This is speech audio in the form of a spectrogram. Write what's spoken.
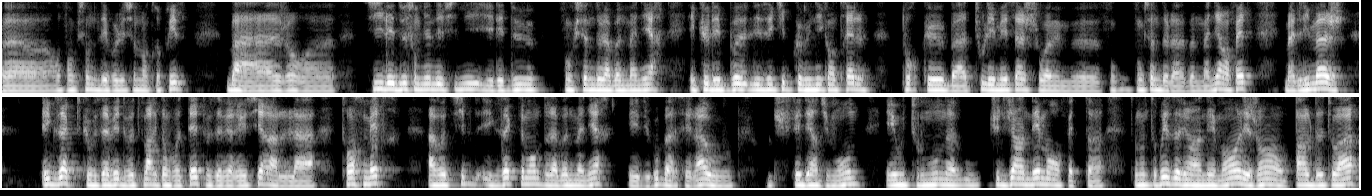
euh, en fonction de l'évolution de l'entreprise. Bah genre euh, si les deux sont bien définis et les deux fonctionnent de la bonne manière et que les, les équipes communiquent entre elles pour que bah, tous les messages soient fonctionnent de la bonne manière en fait bah, l'image exact que vous avez de votre marque dans votre tête, vous avez réussi à la transmettre à votre cible exactement de la bonne manière. Et du coup, bah, c'est là où, tu fédères du monde et où tout le monde, où tu deviens un aimant en fait. Ton entreprise devient un aimant, les gens parlent de toi,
